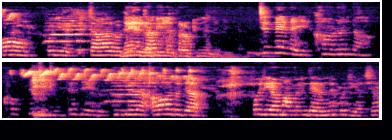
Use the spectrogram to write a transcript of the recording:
ਉਹ ਭੁਜੀਏ ਤੇ ਨਹੀਂ ਚਾਹ ਰੋਟੀ ਨਾਲ ਪਰੌਂਠੀ ਨਾਲ ਦੇ ਦੇ ਜਿੰਨੇ ਨਹੀਂ ਖਾਣਾ ਨਾ ਖੋਪੀ ਤੇ ਦੇ ਦੋ ਭੁਜੀਆ ਉਹ ਦੂਜਾ ਭੁਜੀਆ ਮਾਮੇ ਨੂੰ ਦੇ ਉਹਨੇ ਭੁਜੀਆ ਸ਼ਾਹ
